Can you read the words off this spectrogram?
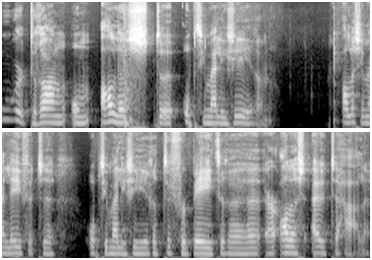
oerdrang om alles te optimaliseren. Alles in mijn leven te optimaliseren, te verbeteren, er alles uit te halen.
